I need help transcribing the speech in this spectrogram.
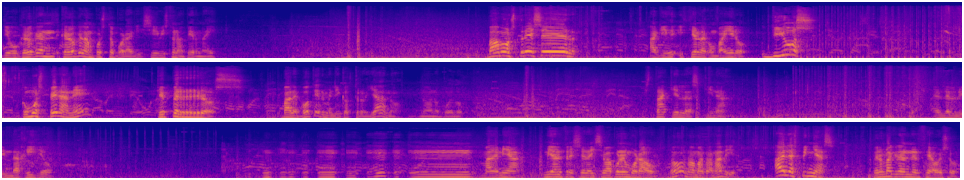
Digo, creo que, creo que la han puesto por aquí. Sí, he visto una pierna ahí. ¡Vamos, Treasure! Aquí, izquierda, compañero ¡Dios! ¿Cómo esperan, eh? ¡Qué perros! Vale, ¿puedo tirarme helicóptero ya? No, no, no puedo Está aquí en la esquina El del blindajillo Madre mía, mira el Treasure ahí, se va a poner morado No, no ha matado a nadie ¡Ay, las piñas! Menos mal que le han nerfeado eso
